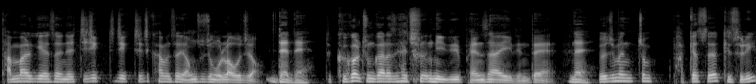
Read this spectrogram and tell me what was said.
단말기에서 이제 찌직찌직 찌직 하면서 영수증 올라오죠. 네네. 그걸 중간에서 해주는 일이 벤사의 일인데 네. 요즘엔 좀 바뀌었어요 기술이?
